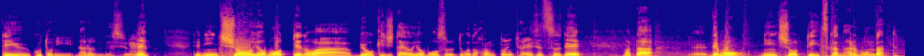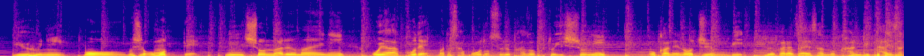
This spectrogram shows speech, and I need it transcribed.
ていうことになるんですよね。はい、で認知症予防っていうのは、病気自体を予防するってことは本当に大切で、また、でも認知症っていつかなるもんだというふうに、もうむしろ思って、認知症になる前に親子でまたサポートする家族と一緒にお金の準備、それから財産の管理対策、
